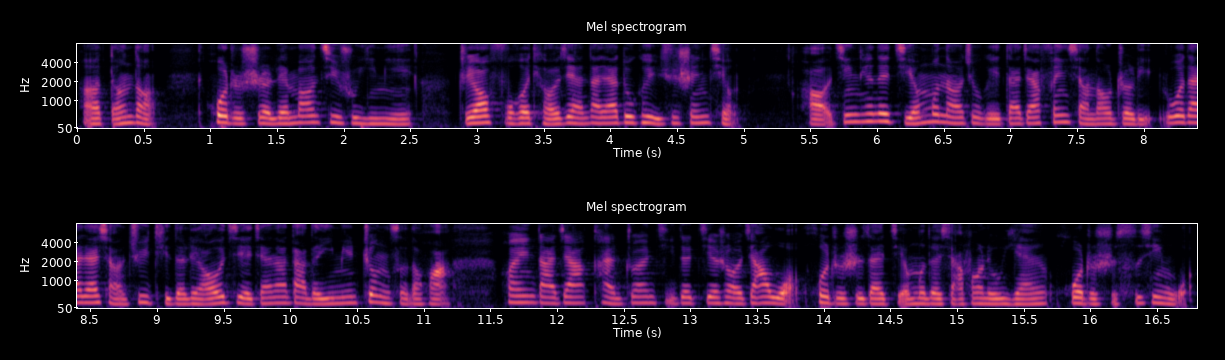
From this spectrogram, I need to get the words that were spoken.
啊等等，或者是联邦技术移民，只要符合条件，大家都可以去申请。好，今天的节目呢就给大家分享到这里。如果大家想具体的了解加拿大的移民政策的话，欢迎大家看专辑的介绍，加我，或者是在节目的下方留言，或者是私信我。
